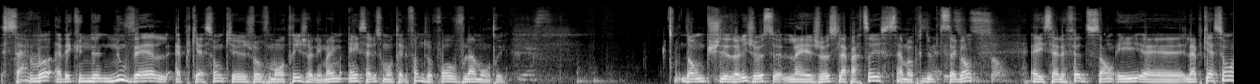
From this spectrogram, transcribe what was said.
ça va avec une nouvelle application que je vais vous montrer. Je l'ai même installée sur mon téléphone. Je vais pouvoir vous la montrer. Donc, je suis désolé, juste, l'in- juste la partie, ça m'a pris deux petites secondes. Et ça le fait du son. Et euh, l'application,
